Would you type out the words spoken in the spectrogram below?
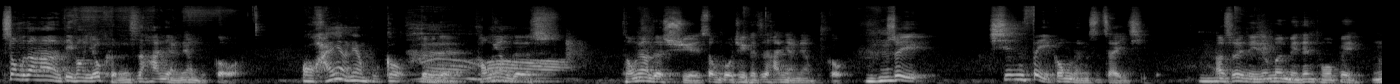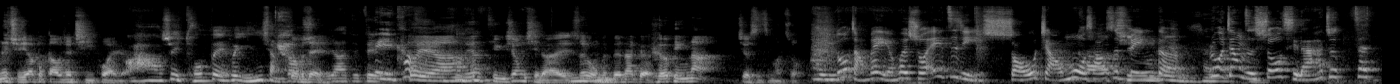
送不到那个地方，有可能是含氧量不够啊。哦，含氧量不够，对不对？同样的，哦、同样的血送过去，可是含氧量不够，嗯、所以心肺功能是在一起的。嗯、啊，所以你能不能每天驼背？你的血压不高就奇怪了啊。所以驼背会影响到血压，对不对？对对。对啊，你要挺胸起来。所以我们的那个和平钠。就是这么做，很多长辈也会说，哎、欸，自己手脚末梢是冰的，如果这样子收起来，它就再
